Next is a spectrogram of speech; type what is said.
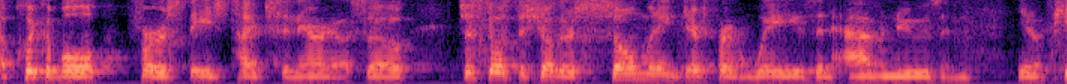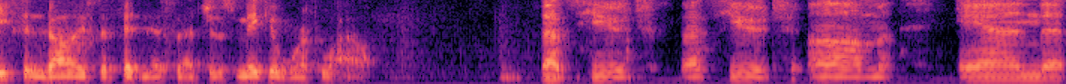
applicable for a stage type scenario. So just goes to show there's so many different waves and avenues and, you know, peaks and valleys to fitness that just make it worthwhile. That's huge. That's huge. Um, and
